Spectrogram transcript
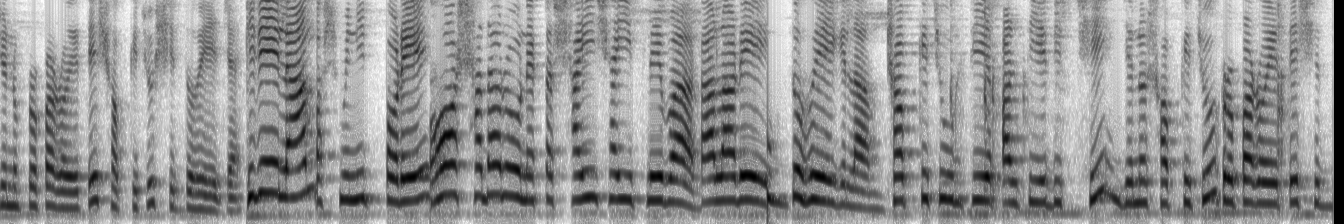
যেন প্রপার ওয়েতে সবকিছু সিদ্ধ হয়ে যায়। ফিরে এলাম, দশ মিনিট পরে অসাধারণ একটা সাই সাই ফ্লেভার কালারে মুগ্ধ হয়ে গেলাম। সবকিছু উল্টিয়ে পাল্টিয়ে দিচ্ছি যেন সবকিছু প্রপার ওয়েতে সেদ্ধ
